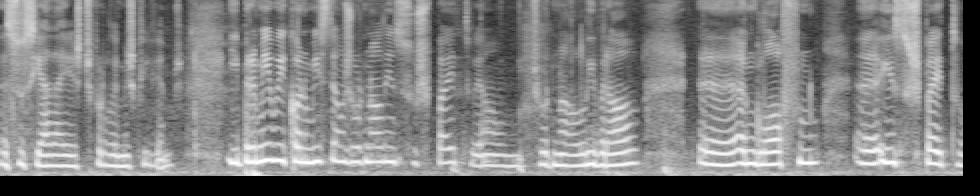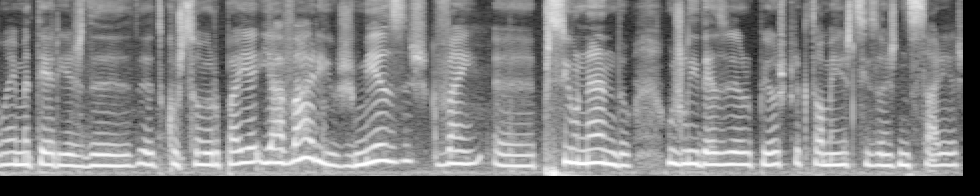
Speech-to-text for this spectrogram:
associada a estes problemas que vivemos. E para mim o Economista é um jornal insuspeito, é um jornal liberal, uh, anglófono, uh, insuspeito em matérias de, de, de, construção europeia e há vários meses que vem uh, pressionando os líderes europeus para que tomem as decisões necessárias,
